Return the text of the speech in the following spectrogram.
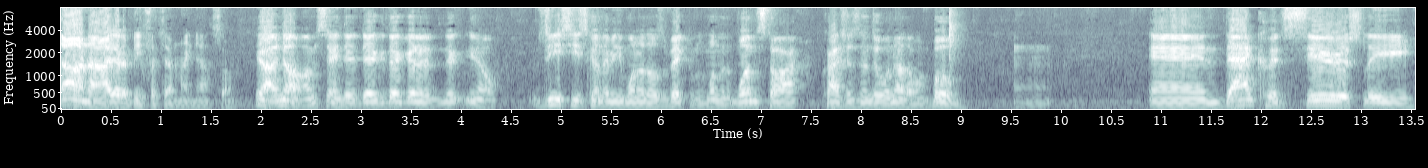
oh no, I got a beef with them right now. So Yeah, I know. I'm saying they're they're, they're gonna they're, you know DC's gonna be one of those victims. One one star crashes into another one. Boom. And that could seriously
